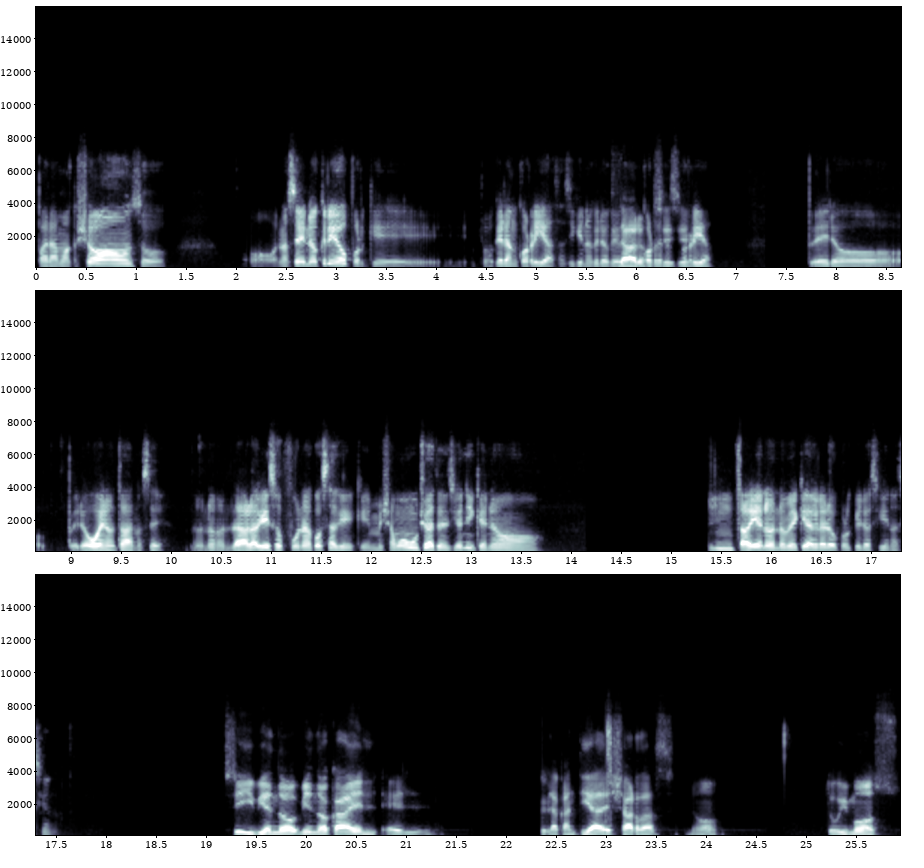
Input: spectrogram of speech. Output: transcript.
para Mac Jones o, o no sé, no creo porque, porque eran corridas, así que no creo que Claro, acorten sí, las sí. corridas. Pero, pero bueno, está, no sé. No, no, la verdad que eso fue una cosa que, que me llamó mucho la atención y que no. mm, Todavía no, no me queda claro por qué lo siguen haciendo. Sí, viendo, viendo acá el, el- la cantidad de yardas, ¿no? Tuvimos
